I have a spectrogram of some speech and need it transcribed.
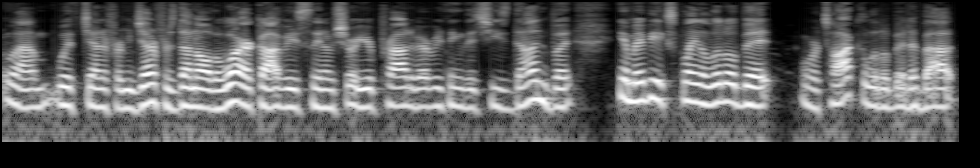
um, with Jennifer. I mean, Jennifer's done all the work, obviously, and I'm sure you're proud of everything that she's done. But you know, maybe explain a little bit or talk a little bit about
